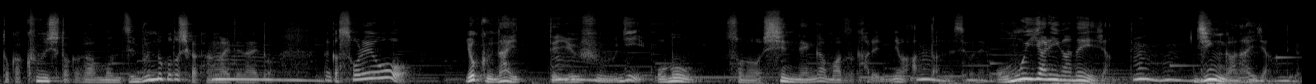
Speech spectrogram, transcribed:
とか君主とかがもう自分のことしか考えてないと、なんかそれを良くないっていうふうに思うその信念がまず彼にはあったんですよね。思いやりがねえじゃんっていう、仁がないじゃんっていう。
